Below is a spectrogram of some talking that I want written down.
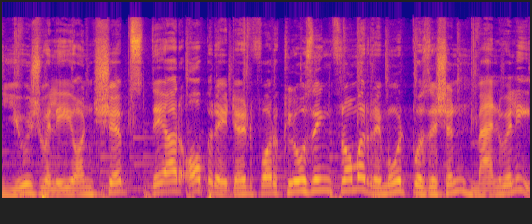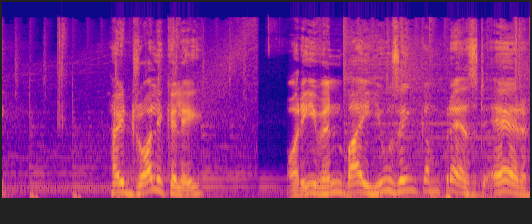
Usually on ships, they are operated for closing from a remote position manually, hydraulically, or even by using compressed air.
